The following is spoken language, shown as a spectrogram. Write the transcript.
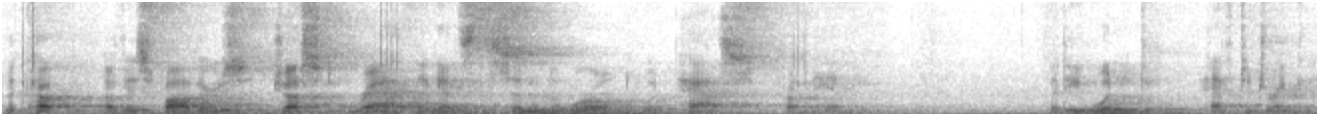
the cup of his Father's just wrath against the sin of the world, would pass from him. that he wouldn't have to drink it.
